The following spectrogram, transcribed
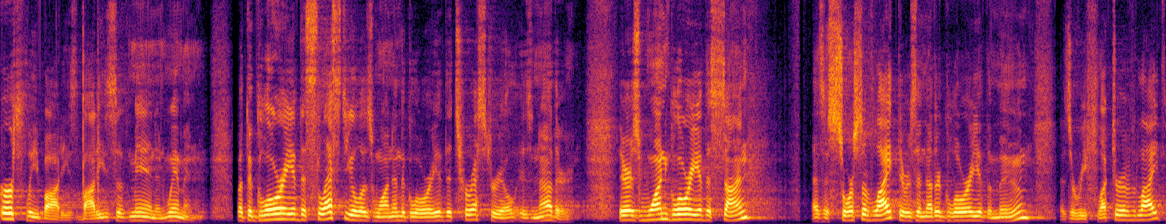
earthly bodies, bodies of men and women. But the glory of the celestial is one, and the glory of the terrestrial is another. There is one glory of the sun as a source of light, there is another glory of the moon as a reflector of light,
